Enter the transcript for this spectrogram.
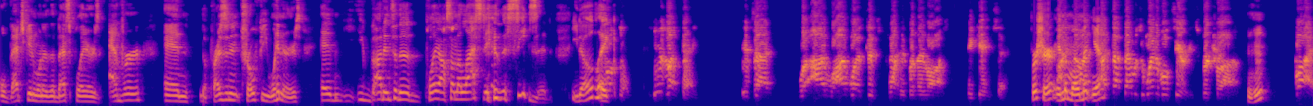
Ovechkin, one of the best players ever, and the President Trophy winners, and you got into the playoffs on the last day of the season. You know, like here's my thing: is that well, I, I was disappointed when they lost in Game Six. For sure, in I the thought, moment, yeah. I thought that was a winnable series for Toronto. Mhm. But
